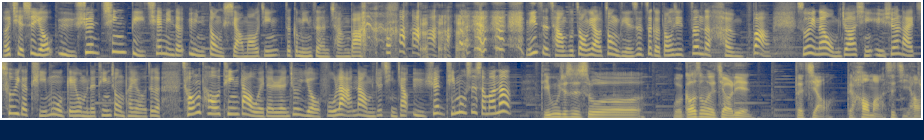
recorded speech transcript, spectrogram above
而且是由宇轩亲笔签名的运动小毛巾。这个名字很长吧？名字长不重要，重点是这个东西真的很棒。所以呢，我们就要请宇轩来出一个题目给我们的听众朋友，这个从头听到尾的人就有福啦。那我们就请教宇轩，题目是什么呢？题目就是说我高中的教练的脚的号码是几号？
